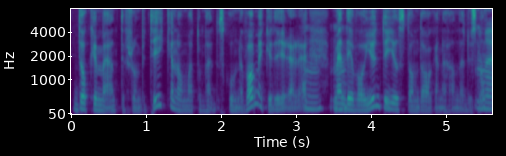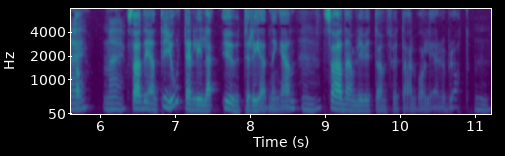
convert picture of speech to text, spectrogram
dokument från butiken om att de här skorna var mycket dyrare. Mm. Men mm. det var ju inte just de dagarna han hade snott nej, dem. Nej. Så hade jag inte gjort den lilla utredningen mm. så hade han blivit dömd för ett allvarligare brott. Mm.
